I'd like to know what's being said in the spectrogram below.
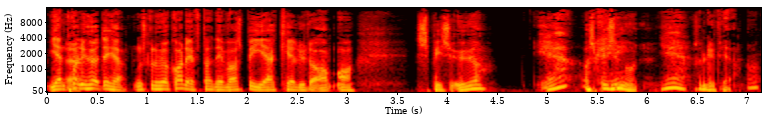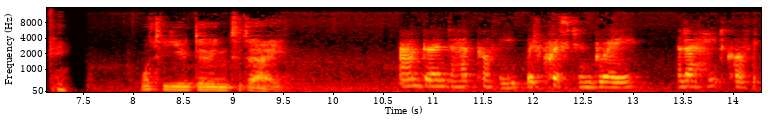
Jan, prøv lige at høre det her. Nu skal du høre godt efter. Det vil også bede jer, kære lytter, om at spidse ører Ja, okay. og spidse mund. Ja, Så lyt her. okay. What are you doing today? I'm going to have coffee with Christian Grey, and I hate coffee.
